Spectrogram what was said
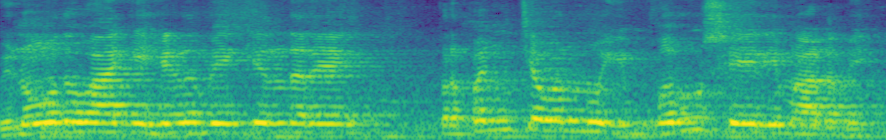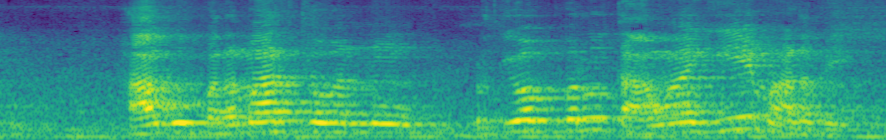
ವಿನೋದವಾಗಿ ಹೇಳಬೇಕೆಂದರೆ ಪ್ರಪಂಚವನ್ನು ಇಬ್ಬರೂ ಸೇರಿ ಮಾಡಬೇಕು. ಹಾಗೂ ಪರಮಾರ್ಥವನ್ನು ಪ್ರತಿಯೊಬ್ಬರೂ ತಾವಾಗಿಯೇ ಮಾಡಬೇಕು.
